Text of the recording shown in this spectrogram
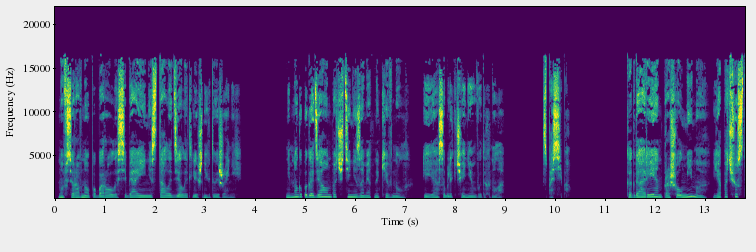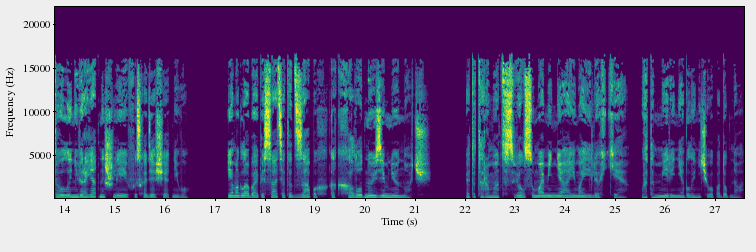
Но все равно поборола себя и не стала делать лишних движений. Немного погодя, он почти незаметно кивнул, и я с облегчением выдохнула. «Спасибо». Когда Ариен прошел мимо, я почувствовала невероятный шлейф, исходящий от него. Я могла бы описать этот запах как холодную зимнюю ночь. Этот аромат свел с ума меня и мои легкие. В этом мире не было ничего подобного.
